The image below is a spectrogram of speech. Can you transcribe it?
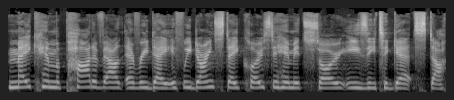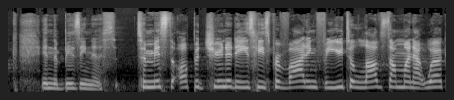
make him a part of our everyday, if we don't stay close to him, it's so easy to get stuck in the busyness, to miss the opportunities he's providing for you to love someone at work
